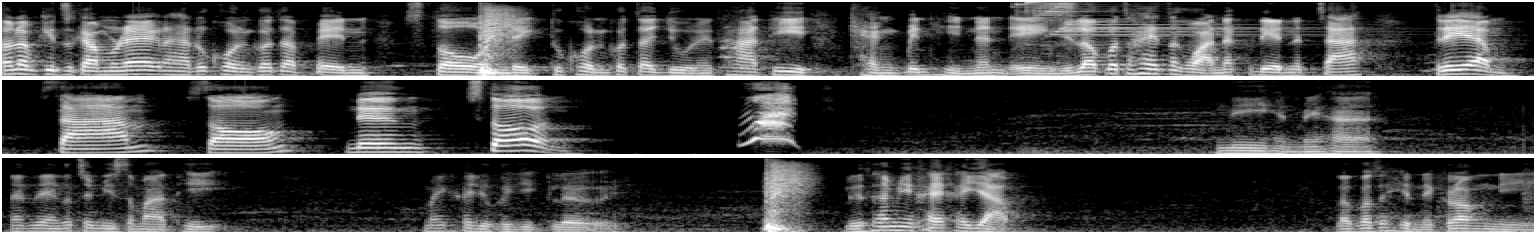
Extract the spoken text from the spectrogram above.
สำหรับกิจกรรมแรกนะฮะทุกคนก็จะเป็นสโตนเด็กทุกคนก็จะอยู่ในท่าที่แข็งเป็นหินนั่นเองเดี๋ยวเราก็จะให้จังหวะนักเรียนนะจ๊ะ เตรียม 3 2 1 stone What นี่เห็นไหมฮะ นักเรียนก็จะมีสมาธิ ไม่ขยุกขยิกเลย หรือถ้ามีใครขยับ เราก็จะเห็นในกล้องนี้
